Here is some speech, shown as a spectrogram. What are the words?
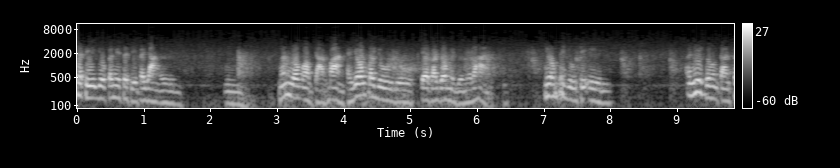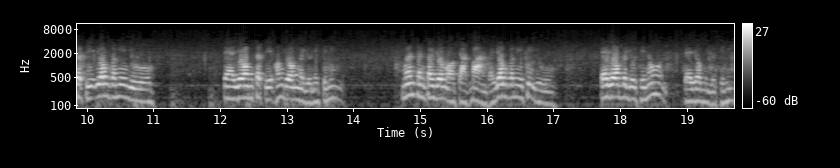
สติอยู่ก็มีสติไปอย่างอื่น อืมันโยมออกจากบ้านแต่โยมก็อยู่อยู่เจอกับโยมมาอยู่ในบ้านโยมไปอยู่ที่อื่น อันนี้คือเหมือนกันสติโยมก็มีอยู่ แต่โยมสติของโยมมาอยู่ในที่นี้เหมือนกันกับโยมออกจากบ้านแต่โยมก็มีที่อยู่ แต่โยมไปอยู่ที่โน่นแต่โยมมาอยู่ที่นี่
